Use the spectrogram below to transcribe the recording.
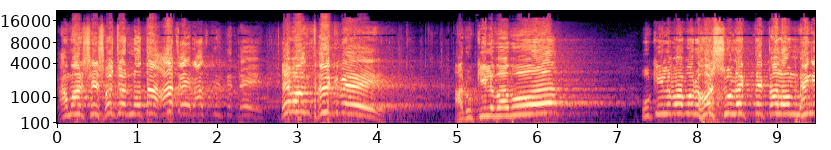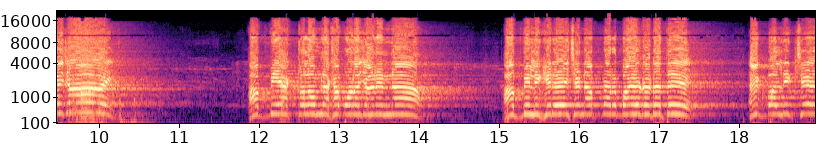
আমার সে সৌজন্যতা আছে রাজনীতিতে এবং থাকবে। আর উকিল বাবু উকিল বাবুর হস্যু লিখতে কলম ভেঙে যায়। আপনি এক কলম লেখাপড়া জানেন না। আপনি লিখে রয়েছেন আপনার বায়োডাটাতে। একবার লিখছেন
